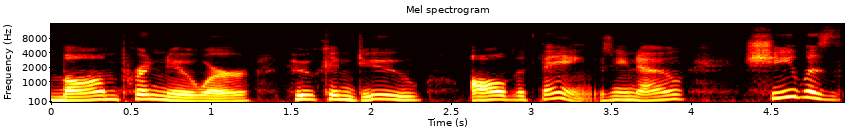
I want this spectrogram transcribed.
mompreneur who can do all the things, you know? She was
